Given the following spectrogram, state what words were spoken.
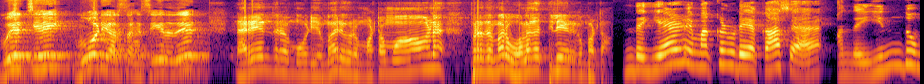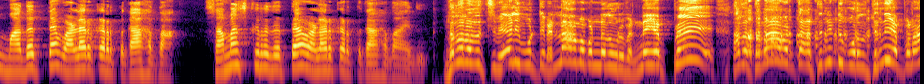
முயற்சியை மோடி அரசாங்கம் செய்யறது நரேந்திர மோடிய மாதிரி ஒரு மட்டமான பிரதமர் உலகத்திலே இருக்க மாட்டான். இந்த ஏழை மக்களுடைய காசை அந்த இந்து மதத்தை வளர்க்கறதுக்காக தான் சமஸ்கிருதத்தை வளர்க்கறதுக்காக தான் இது. விவரம் வச்சு வேலி போட்டு வெள்ளாம பண்ணது ஒரு வெண்ணையப்பே அதை தனாவட்டா தின்னுட்டு போறது திண்ணியப்பனா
